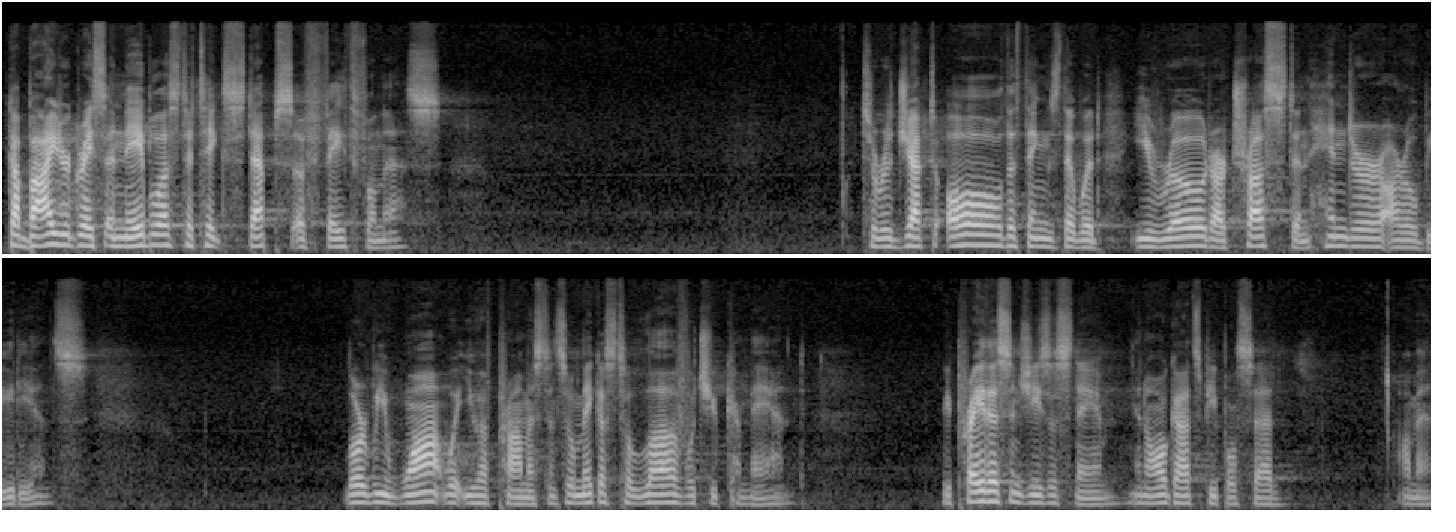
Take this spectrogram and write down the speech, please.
God, by your grace, enable us to take steps of faithfulness to reject all the things that would erode our trust and hinder our obedience. Lord, we want what you have promised, and so make us to love what you command. We pray this in Jesus' name, and all God's people said, Amen.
